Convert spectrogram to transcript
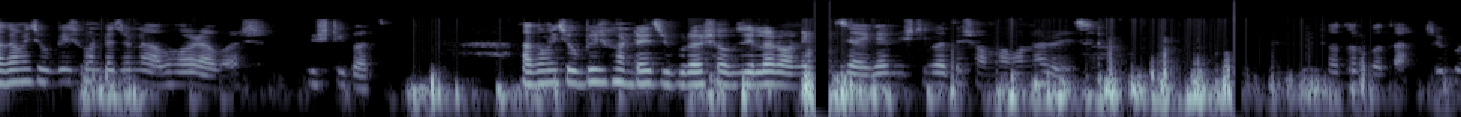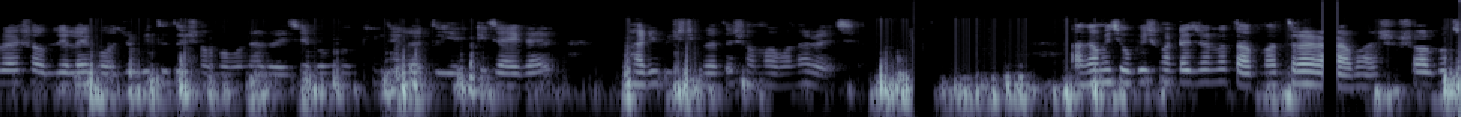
আগামী চব্বিশ ঘণ্টার জন্য আবহাওয়ার আভাস, বৃষ্টিপাত। আগামী চব্বিশ ঘন্টায় ত্রিপুরার সব জেলার অনেক জায়গায় বৃষ্টিপাতের সম্ভাবনা রয়েছে। সতর্কতা, ত্রিপুরার সব জেলায় বজ্রবিদ্যুতের সম্ভাবনা রয়েছে এবং দক্ষিণ জেলার দুই একটি জায়গায় ভারী বৃষ্টিপাতের সম্ভাবনা রয়েছে। আগামী চব্বিশ ঘণ্টার জন্য তাপমাত্রার আভাস, সর্বোচ্চ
